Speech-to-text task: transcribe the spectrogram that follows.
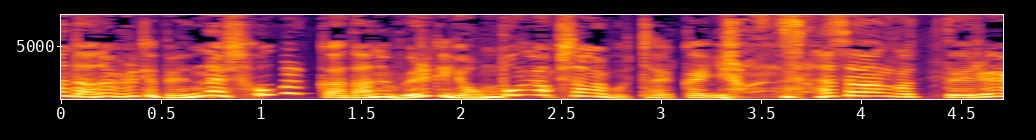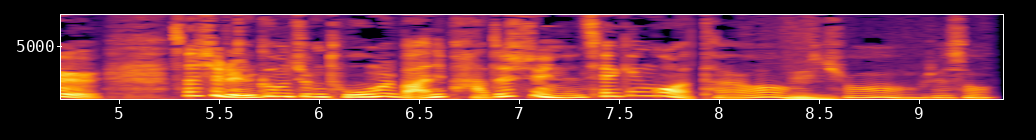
아, 나는 왜 이렇게 맨날 속을까? 나는 왜 이렇게 연봉 협상을 못할까? 이런 사소한 것들을 사실 읽으면 좀 도움을 많이 받을 수 있는 책인 것 같아요. 음. 그렇죠. 그래서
